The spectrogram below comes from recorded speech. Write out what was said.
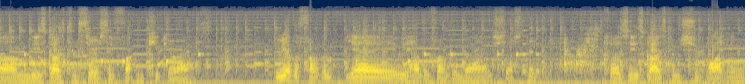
um, these guys can seriously fucking kick your ass. Do we have the Franklin? Yay, we have the Franklin badge. That's good. Because these guys can shoot lightning,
